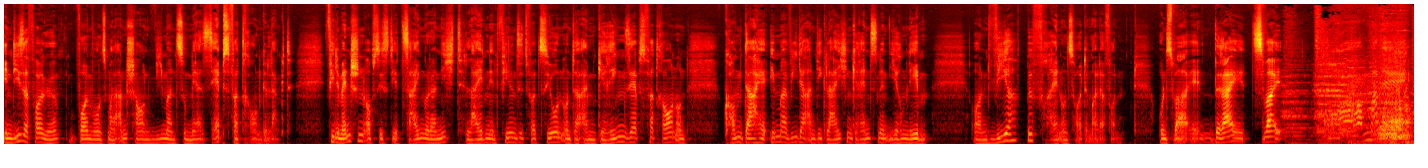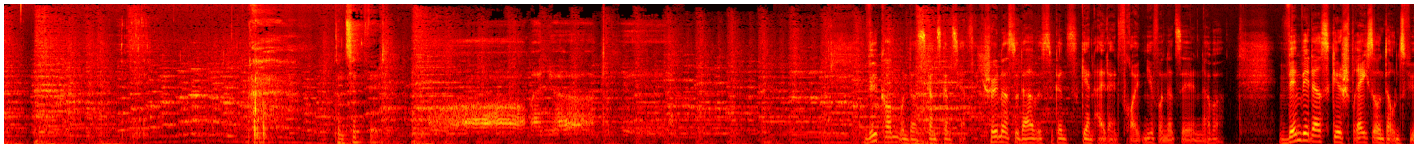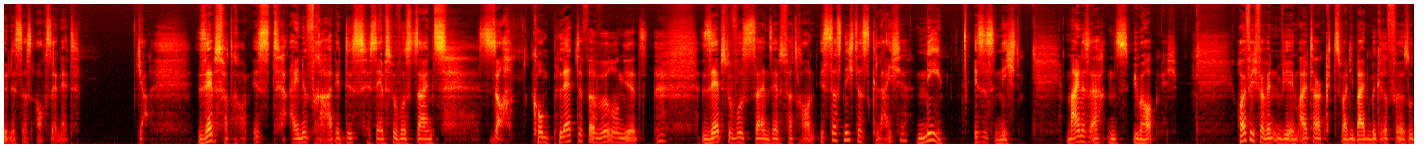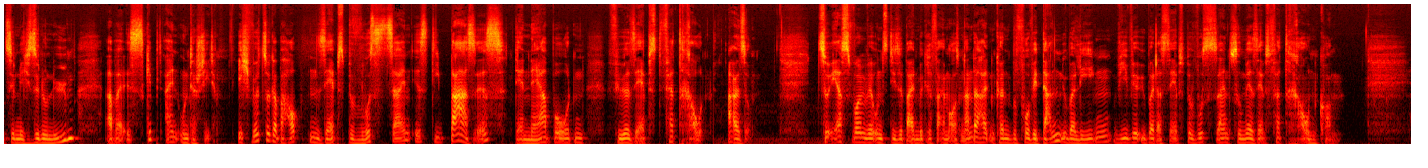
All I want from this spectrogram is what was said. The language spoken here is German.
In dieser Folge wollen wir uns mal anschauen, wie man zu mehr Selbstvertrauen gelangt. Viele Menschen, ob sie es dir zeigen oder nicht, leiden in vielen Situationen unter einem geringen Selbstvertrauen und kommen daher immer wieder an die gleichen Grenzen in ihrem Leben. Und wir befreien uns heute mal davon. Und zwar in 3, 2. Oh Mann, ey. Konzeptwelt. Willkommen und das ganz, ganz herzlich. Schön, dass du da bist. Du kannst gern all deinen Freunden hiervon erzählen, aber wenn wir das Gespräch so unter uns führen, ist das auch sehr nett. Ja, Selbstvertrauen ist eine Frage des Selbstbewusstseins. So, komplette Verwirrung jetzt. Selbstbewusstsein, Selbstvertrauen. Ist das nicht das gleiche? Nee, ist es nicht. Meines Erachtens überhaupt nicht. Häufig verwenden wir im Alltag zwar die beiden Begriffe so ziemlich synonym, aber es gibt einen Unterschied. Ich würde sogar behaupten, Selbstbewusstsein ist die Basis, der Nährboden für Selbstvertrauen. Also, zuerst wollen wir uns diese beiden Begriffe einmal auseinanderhalten können, bevor wir dann überlegen, wie wir über das Selbstbewusstsein zu mehr Selbstvertrauen kommen.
